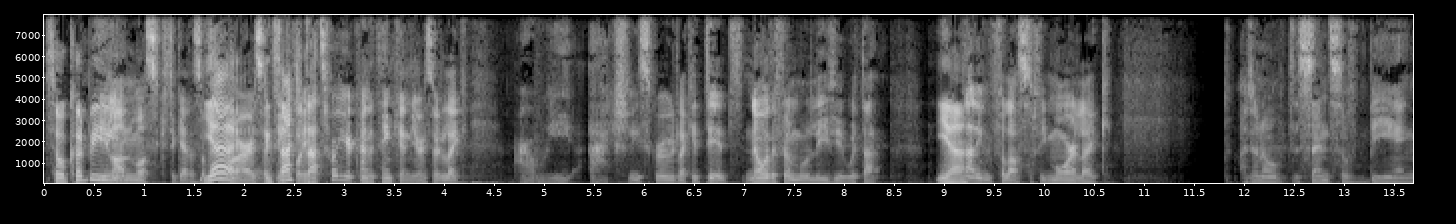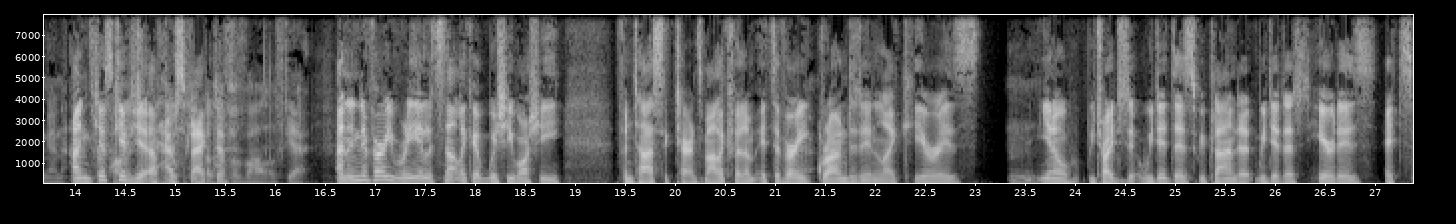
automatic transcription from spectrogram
So it could be Elon Musk to get us up Yeah, to Mars. I Think. exactly. But that's where you're kind of thinking. You're sort of like, are we actually screwed? Like it did. No other film will leave you with that. Yeah. Not even philosophy. More like. I don't know the sense of being and And just gives you a and how people perspective. have evolved. Yeah, and in a very real. It's not like a wishy washy fantastic Terrence Malick film. It's a very grounded in like here is, Mm. you know, we tried to, do, we did this, we planned it, we did it. Here it is. It's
